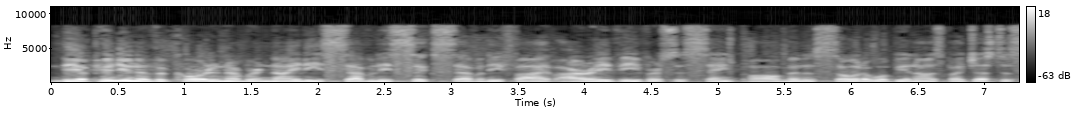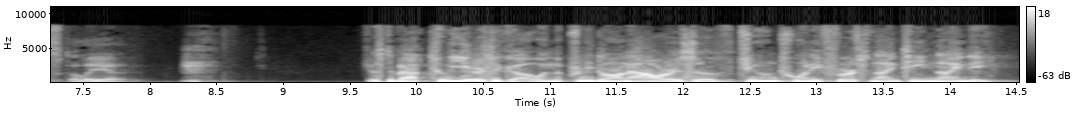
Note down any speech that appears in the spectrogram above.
The opinion of the court in number 907675, RAV versus St. Paul, Minnesota, will be announced by Justice Scalia. Just about two years ago, in the pre-dawn hours of June 21st, 1990,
